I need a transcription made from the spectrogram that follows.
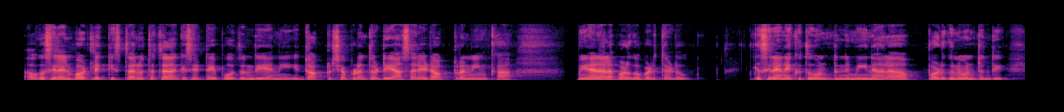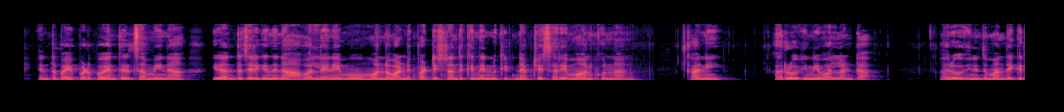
ఒక సెలైన్ బాటిల్ ఎక్కిస్తాను తనకి సెట్ అయిపోతుంది అని. డాక్టర్ చెప్పడంతో ఆ సరే డాక్టర్ అని ఇంకా మీనా అలా పడుకోబెడతాడు. ఇంకా సెలైన్ ఎక్కుతూ ఉంటుంది మీనా అలా పడుకుని ఉంటుంది. ఎంత భయపడిపోయింది తెలుసా మీనా? ఇదంతా జరిగింది నా వల్లేనేమో మొన్న వాడిని పట్టించినందుకే నిన్ను కిడ్నాప్ చేశారేమో అనుకున్నాను. కానీ ఆ రోహిణి వాళ్ళంట ఆ రోహిణితో మన దగ్గర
